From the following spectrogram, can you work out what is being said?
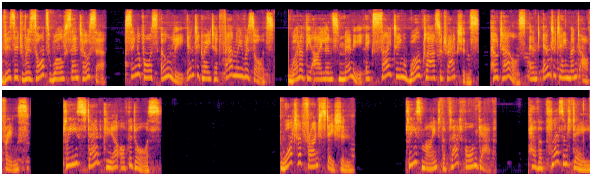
Visit Resorts World Sentosa, Singapore's only integrated family resorts, one of the island's many exciting world-class attractions, hotels and entertainment offerings. Please stand clear of the doors. Waterfront Station. Please mind the platform gap. Have a pleasant day.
